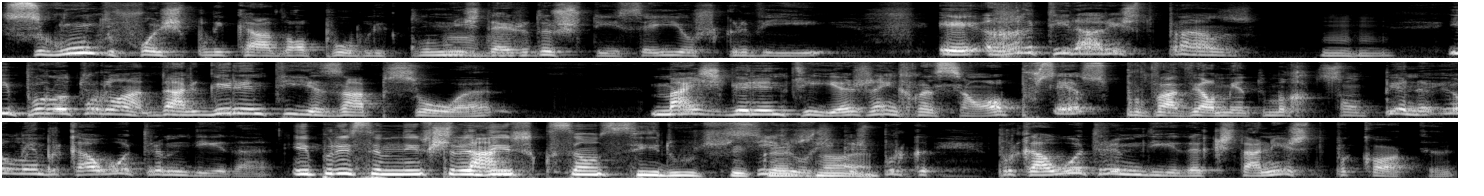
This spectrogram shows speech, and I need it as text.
segundo foi explicado ao público pelo Ministério da Justiça, e eu escrevi, é retirar este prazo. E, por outro lado, dar garantias à pessoa, mais garantias em relação ao processo, provavelmente uma redução de pena. Eu lembro que há outra medida E por isso a ministra Está- diz que são cirúrgicas, não cirúrgicas, é? porque, porque há outra medida que está neste pacote,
